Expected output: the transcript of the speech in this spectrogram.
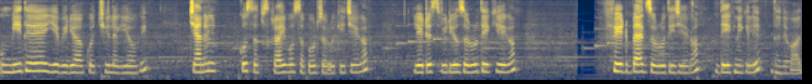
उम्मीद है ये वीडियो आपको अच्छी लगी होगी। चैनल को सब्सक्राइब और सपोर्ट ज़रूर कीजिएगा। लेटेस्ट वीडियो ज़रूर देखिएगा। फीडबैक ज़रूर दीजिएगा। देखने के लिए धन्यवाद।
